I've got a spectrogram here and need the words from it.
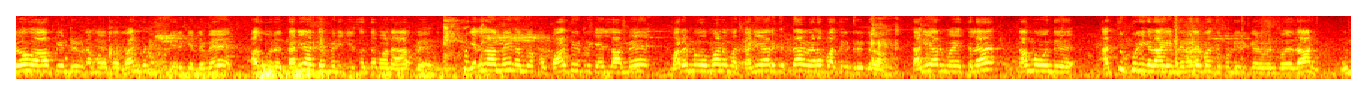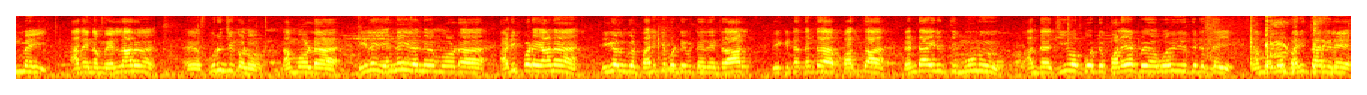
யோகா ஆப் என்று நம்ம இப்போ பயன்படுத்தி கொண்டிருக்கிறதுமே அது ஒரு தனியார் கம்பெனிக்கு சொந்தமான ஆப். எல்லாமே நம்ம இப்போ பார்த்துக்கிட்டு இருக்க எல்லாமே மறைமுகமாக நம்ம தனியாருக்கு தான் வேலை பார்த்துக்கிட்டு இருக்கிறோம். தனியார் மையத்தில் நம்ம வந்து அத்துக்கூலிகளாக இன்று வேலை பார்த்து கொண்டிருக்கிறோம் என்பதுதான் உண்மை. அதை நம்ம எல்லாரும் புரிஞ்சுக்கணும். நம்மளோட நிலை என்னையிலிருந்து நம்மளோட அடிப்படையான நிகழ்வுகள் பறிக்கப்பட்டு விட்டது என்றால் இது கிட்டத்தட்ட பத்தா ரெண்டாயிரத்தி மூணு அந்த ஜீவோ போட்டு பழைய பே- ஓய்வூதிய திட்டத்தை நம்மளும் பறித்தார்களே.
